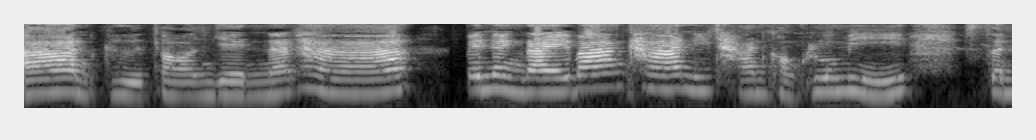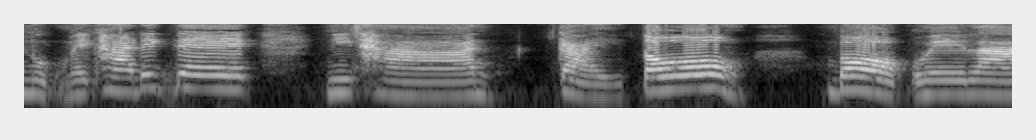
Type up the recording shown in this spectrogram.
บ้านคือตอนเย็นนะคะ เป็นอย่างไรบ้างคะนิทานของครูหมี สนุกไหมคะเด็กๆ นิทาน ไก่โต้ง บอกเวลา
